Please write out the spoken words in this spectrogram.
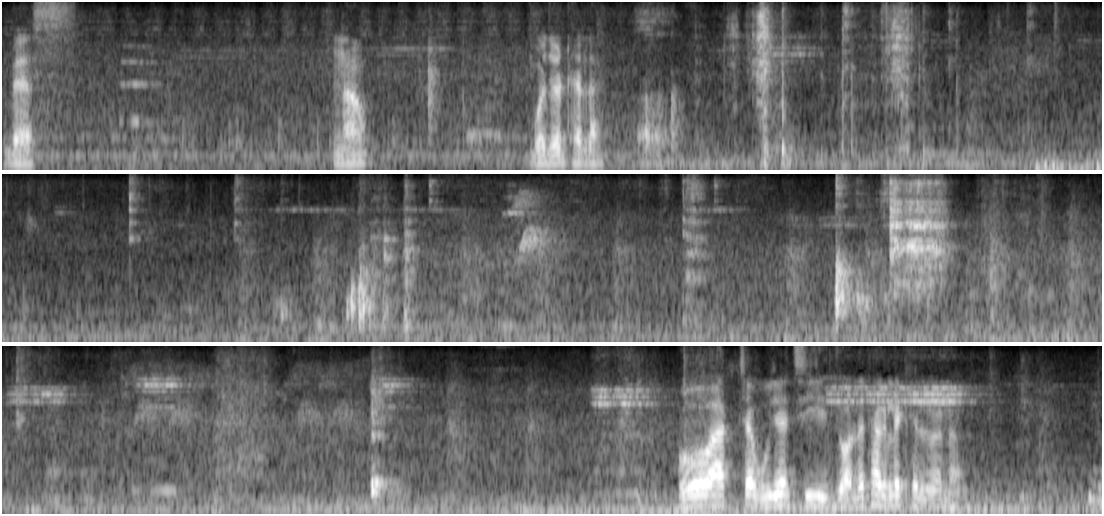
ব্যাস। নাও বোঝো ঠেলা ও আচ্ছা বুঝেছি। জলে থাকলে খেলবে না হুম।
